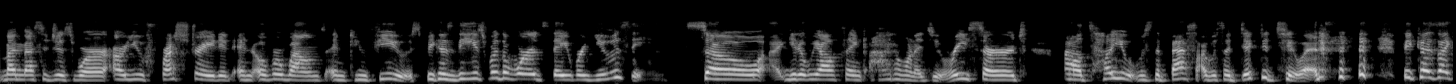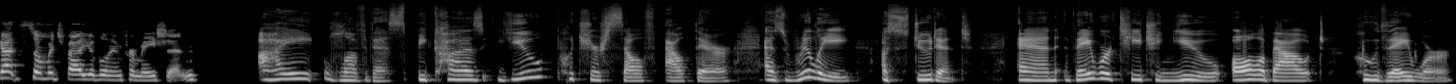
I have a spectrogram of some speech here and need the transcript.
my messages were, Are you frustrated and overwhelmed and confused? Because these were the words they were using. So, you know, we all think, oh, I don't want to do research. I'll tell you, it was the best. I was addicted to it because I got so much valuable information. I love this because you put yourself out there as really a student, and they were teaching you all about who they were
